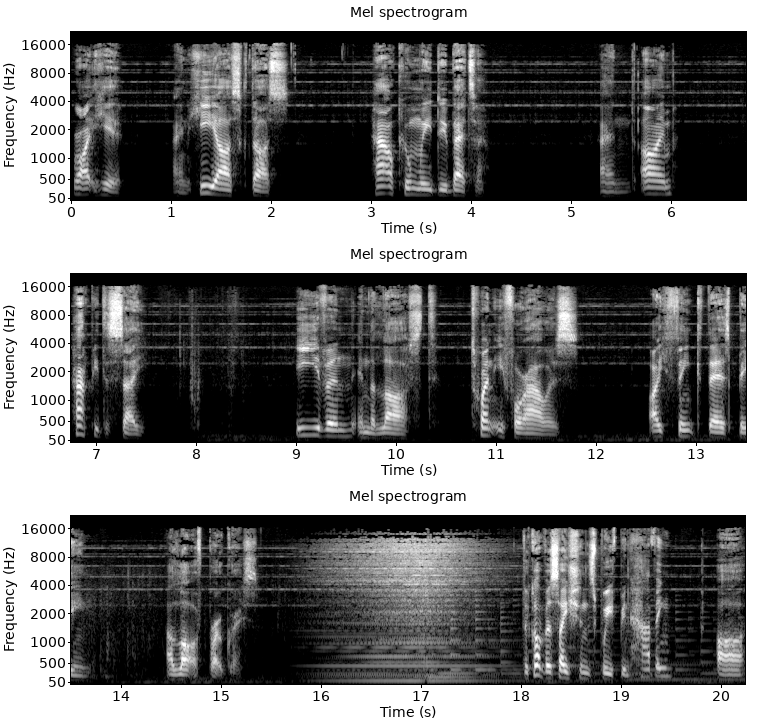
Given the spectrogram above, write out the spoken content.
right here. And he asked us, How can we do better? And I'm happy to say, even in the last 24 hours, I think there's been a lot of progress. The conversations we've been having are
